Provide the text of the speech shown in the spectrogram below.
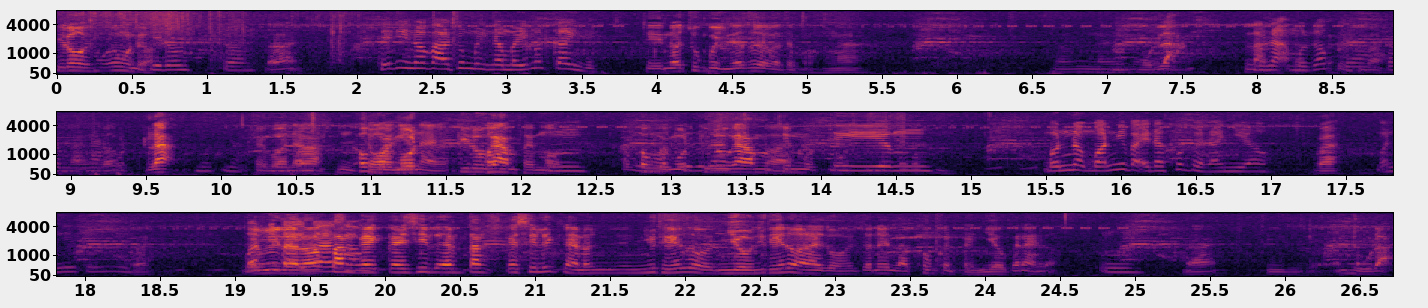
chia đôi mỗi một nửa. Chia đôi rồi. Đấy. Thế thì nó vào trung bình là mấy mất cây nhỉ? Thì nó trung bình nó rơi vào tầm khoảng à, một lạng. Một lạng một gốc. Lạng một lạng. một lạng. Phải Vâng, cho không phải một này. kg. Phải một. Ừ, không phải một kg. trên một thì bón lượng bón như vậy là không phải là nhiều. Vâng. bón như thế Vâng. bởi vì là nó tăng sau- cái cái silic em tăng cái silic này nó như thế rồi nhiều như thế rồi này rồi cho nên là không cần phải nhiều cái này nữa. Ừ. đấy thì em bù lại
